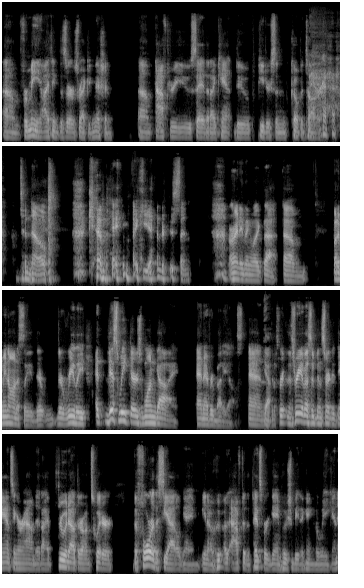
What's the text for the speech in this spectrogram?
um, for me, I think deserves recognition. Um, after you say that I can't do Petersen Kopitar to know Kempe Mikey Anderson or anything like that. Um, but I mean, honestly, they're they're really this week. There's one guy and everybody else, and yeah. the, three, the three of us have been sort of dancing around it. I threw it out there on Twitter before the Seattle game. You know, who, after the Pittsburgh game, who should be the king of the week? And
